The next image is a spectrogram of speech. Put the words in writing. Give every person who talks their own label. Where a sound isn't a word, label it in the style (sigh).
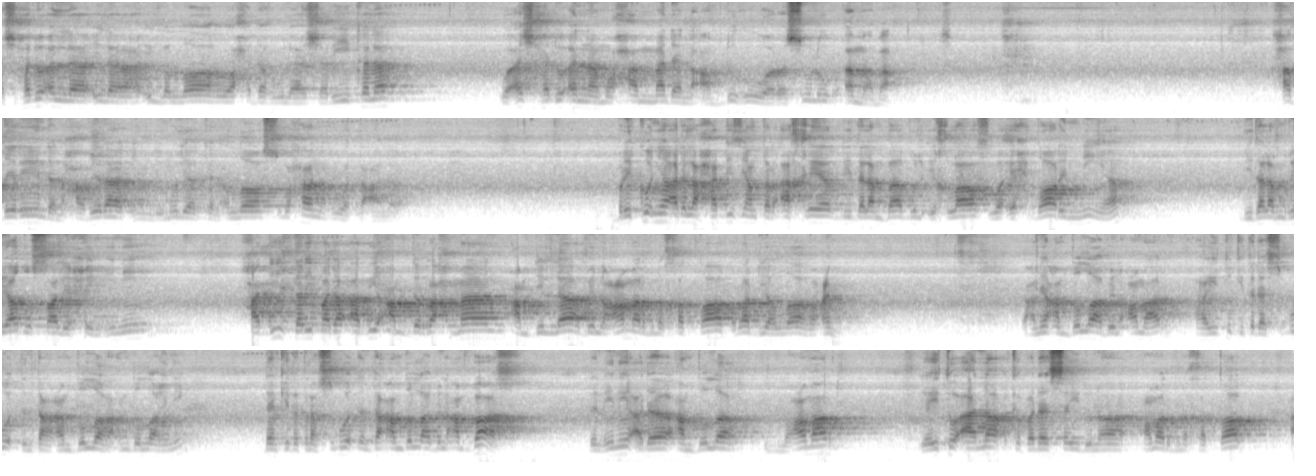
Speaker 1: أشهد أن لا إله إلا الله وحده لا شريك له وأشهد أن محمدا عبده ورسوله أما بعد Hadirin dan hadirat yang dimuliakan Allah subhanahu wa taala. Berikutnya adalah hadis yang terakhir di dalam babul ikhlas wa ihdarin niyyah di dalam Riyadhus Salihin ini hadis daripada Abi Abdurrahman Abdullah bin Umar bin Khattab radhiyallahu anhu. Yani Abdullah bin Umar hari itu kita dah sebut tentang Abdullah Abdullah ini. Dan kita telah sebut tentang Abdullah bin Abbas. Dan ini ada Abdullah bin Umar yaitu anak kepada Sayyiduna Umar bin Khattab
